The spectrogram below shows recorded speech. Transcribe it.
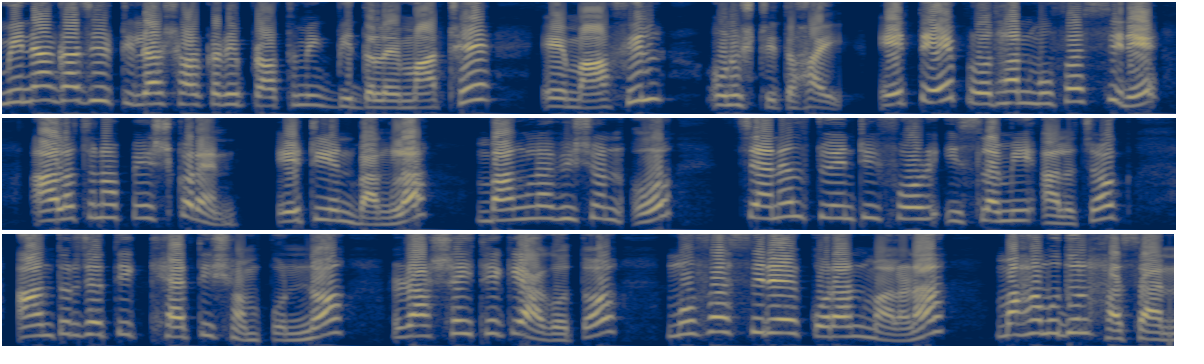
মিনাগাজীর টিলা সরকারি প্রাথমিক বিদ্যালয় মাঠে এ মাহফিল অনুষ্ঠিত হয়। এতে প্রধান মুফাসসিরে আলোচনা পেশ করেন এটিএন বাংলা বাংলা ভিশন ও চ্যানেল টোয়েন্টি ফোর ইসলামী আলোচক, আন্তর্জাতিক খ্যাতি সম্পন্ন রাজশাহী থেকে আগত মুফাসসিরে কোরআন মালানা মাহমুদুল হাসান।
